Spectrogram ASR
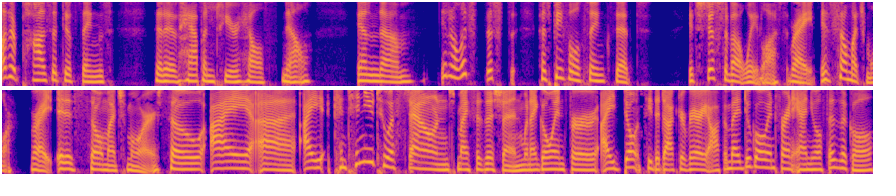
other positive things that have happened to your health now. And, um, you know, let's just, because people think that it's just about weight loss. Right. It's so much more. Right. It is so much more. So I uh, I continue to astound my physician when I go in for. I don't see the doctor very often, but I do go in for an annual physical.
